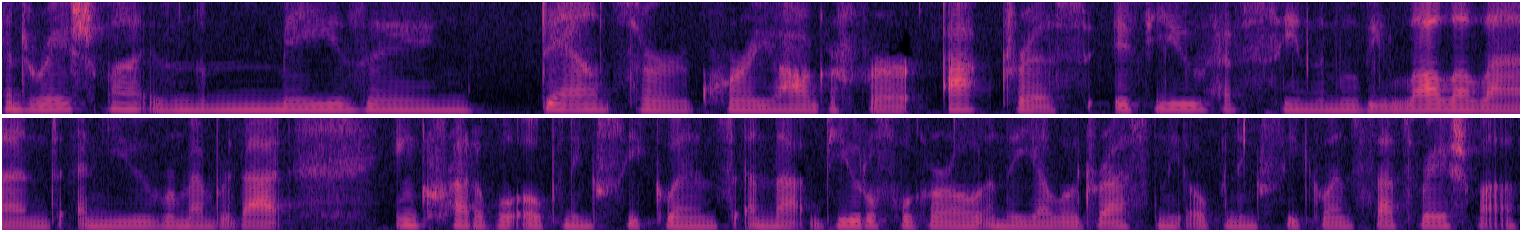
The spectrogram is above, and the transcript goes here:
And Reshma is an amazing dancer, choreographer, actress. If you have seen the movie La La Land and you remember that incredible opening sequence and that beautiful girl in the yellow dress in the opening sequence, that's Reshma.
